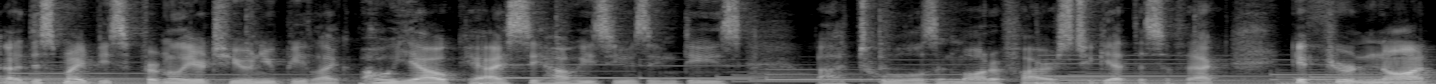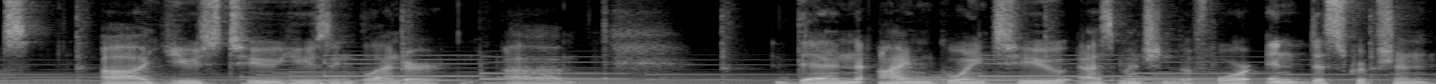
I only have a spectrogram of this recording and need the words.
uh, this might be familiar to you and you'd be like, oh yeah, okay, I see how he's using these uh, tools and modifiers to get this effect. If you're not uh, used to using Blender, um, then I'm going to, as mentioned before, in the description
